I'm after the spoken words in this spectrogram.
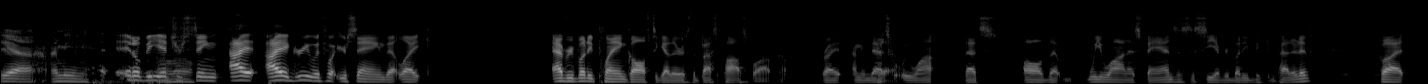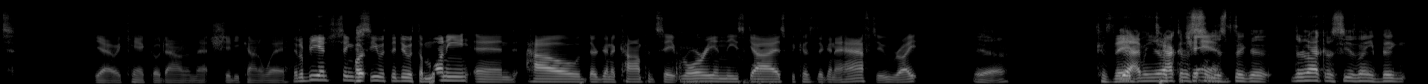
Yeah, I mean, It'll be know. interesting. I I agree with what you're saying that like everybody playing golf together is the best possible outcome, right? I mean, that's Yeah. what we want. That's all that we want as fans is to see everybody be competitive. But yeah, we can't go down in that shitty kind of way. It'll be interesting to see what they do with the money and how they're going to compensate Rory and these guys because they're going to have to, right? yeah. Because they yeah, I mean, you're not going to see as big a. They're not going to see as many big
